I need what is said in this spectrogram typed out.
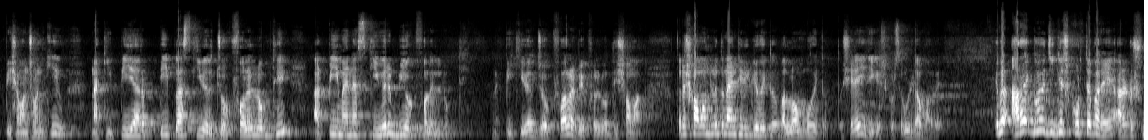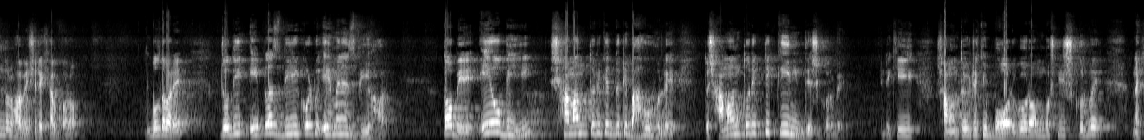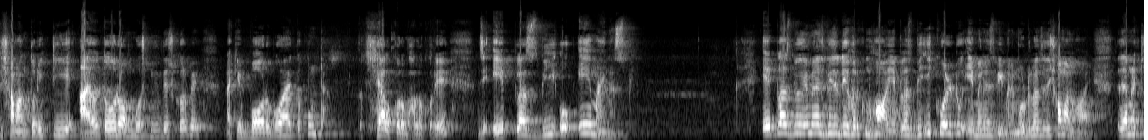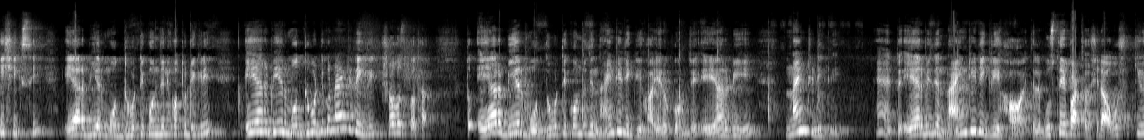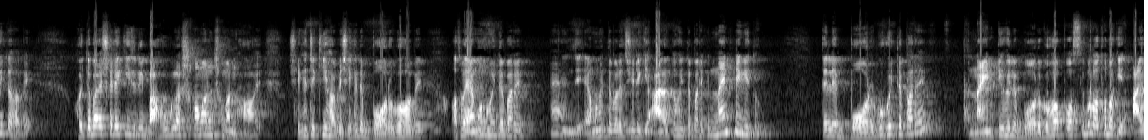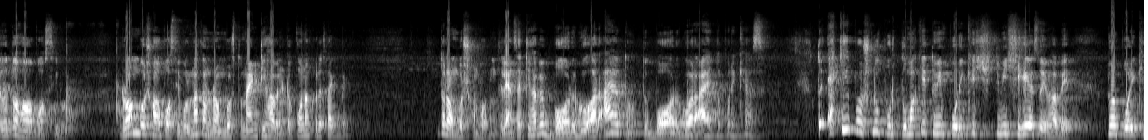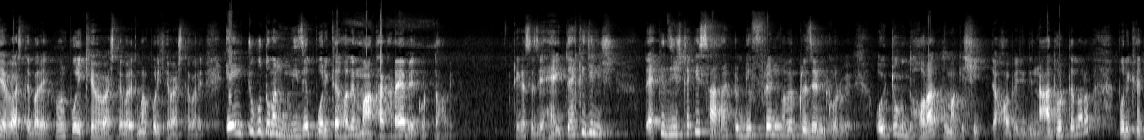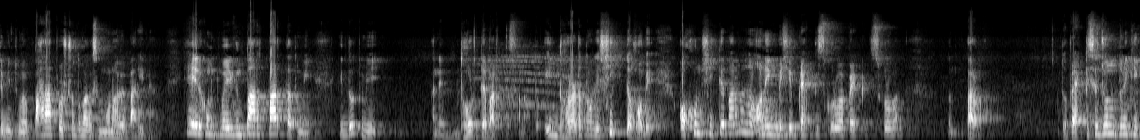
পি সমান সমান কিউ নাকি পি আর পি প্লাস কিউ এর যোগফলের লব্ধি আর পি মাইনাস কিউ এর বিয়োগফলের লব্ধি? মানে পি কিউ এর যোগফল আর বিয়োগফলের লব্ধি সমান। তাহলে সমান হলে তো নাইনটি ডিগ্রি হইতো বা লম্ব হইতো। তো সেটাই জিজ্ঞেস করছে, উল্টাভাবে। এবার আরও একভাবে জিজ্ঞেস করতে পারে আর একটু সুন্দরভাবে সেটা খেয়াল করো। বলতে পারে যদি A plus B equal to A minus B হয়, তবে এ ও বি সামান্তরিকের দুটি বাহু হলে তো সামান্তরিকটি কি নির্দেশ করবে? এটা কি সামান্তরিকটা কি বর্গ রম্বস নির্দেশ করবে, নাকি সামান্তরিকটি আয়ত রম্বস নির্দেশ করবে, নাকি বর্গ আয়ত কোনটা? তো খেয়াল করো ভালো করে যে A plus B O A minus B A plus B M S B যদি এরকম হয় A plus B equal to M N S B মানে মডুলার যদি সমান হয়, তাহলে আমরা কি শিখছি? এ আর বি এর মধ্যবর্তী কোণ জানি কত ডিগ্রি? এ আর বি এর মধ্যবর্তী কোণ নাইনটি ডিগ্রি, সহজ কথা। তো এ আর বি এর মধ্যবর্তী কোণ যদি নাইনটি ডিগ্রি হয়, এরকম যে এ আর বি নাইনটি ডিগ্রি হ্যাঁ তো এ আর বি যদি নাইনটি ডিগ্রি হয়, তাহলে বুঝতেই পারছ, সেটা অবশ্যই কী হইতে হবে? হতে পারে সেটা কি, যদি বাহুগুলো সমান সমান হয়, সেক্ষেত্রে কি হবে? সেক্ষেত্রে বর্গ হবে, অথবা এমন হইতে পারে হ্যাঁ যে এমন হইতে পারে সেটা কি আয়ত হইতে পারে, কিন্তু নাইনটি ডিগ্রি তো। তাহলে বর্গ হইতে পারে, নাইনটি হলে বর্গ হওয়া পসিবল অথবা কি, আয়ত হওয়া পসিবল রম্বস হওয়া পসিবল না, কারণ রম্বস তো নাইনটি হবে না, এটা কোনা করে থাকবে। তো রম্বস সম্ভব না, তাহলে অ্যান্সার কি হবে? বর্গ আর আয়ত, তো বর্গ আর আয়ত পরীক্ষা আছে। তো একই প্রশ্ন তোমাকে তুমি পরীক্ষা, তুমি শিখে গেছো এভাবে, তোমার পরীক্ষা এভাবে আসতে পারে, তোমার পরীক্ষা এভাবে আসতে পারে, তোমার পরীক্ষা এভাবে আসতে পারে। এইটুকু তোমার নিজে পরীক্ষার হলে মাথা খাটায় বের করতে হবে। ঠিক আছে? যে হ্যাঁ এই তো একই জিনিস। তো একই জিনিসটা কি স্যাররা একটু ডিফারেন্টভাবে প্রেজেন্ট করবে? ওইটুকু ধরা তোমাকে শিখতে হবে। যদি না ধরতে পারো, পরীক্ষায় তুমি তোমার পারা প্রশ্ন তোমার কাছে মনে হবে, পারি না। হ্যাঁ এরকম তুমি এরকম পারতা তুমি, কিন্তু তুমি মানে ধরতে পারতেছো না। তো এই ধরাটা তোমাকে শিখতে হবে। কখন শিখতে পারবে? অনেক বেশি প্র্যাকটিস করবা প্র্যাকটিস করবা, পারবা। তো প্র্যাকটিসের জন্য তুমি কি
